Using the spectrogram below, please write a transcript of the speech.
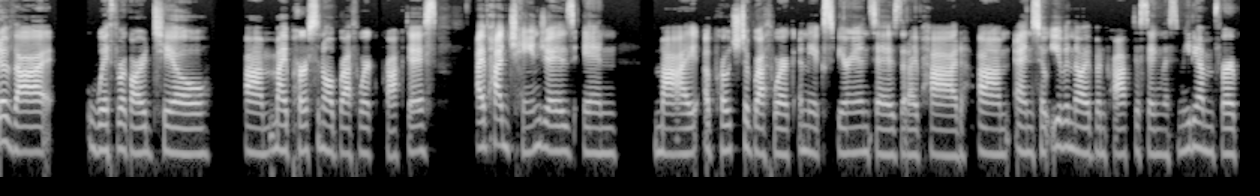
of that, with regard to um, my personal breathwork practice, I've had changes in my approach to breath work and the experiences that I've had. Um, and so, even though I've been practicing this medium for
